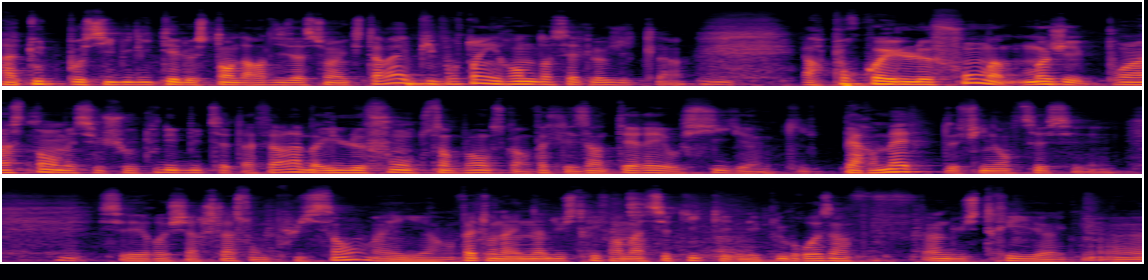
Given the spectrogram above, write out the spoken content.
à toute possibilité de standardisation, etc. Et puis pourtant, ils rentrent dans cette logique-là. Mm. Alors pourquoi ils le font? Bah, Moi, j'ai pour l'instant, mais je suis au tout début de cette affaire-là, bah, ils le font tout simplement parce qu'en fait, les intérêts aussi euh, qui permettent de financer ces, mm. ces recherches-là sont puissants. Et en fait, on a une industrie pharmaceutique qui est une des plus grosses industries euh,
